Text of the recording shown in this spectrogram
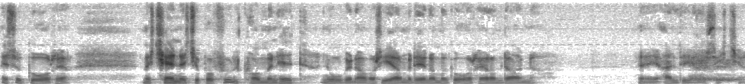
Vi som går her, vi kjenner ikke på fullkommenhet. Noen av oss gjør vi det når vi går her om dagen. Nei, aldeles ikke.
